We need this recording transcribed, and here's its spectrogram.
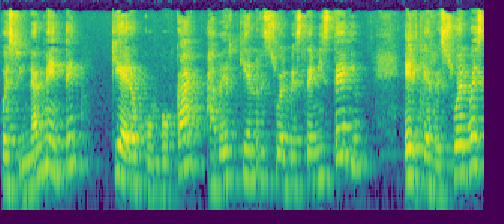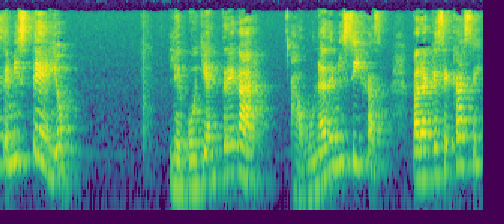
pues finalmente quiero convocar a ver quién resuelve este misterio. El que resuelva este misterio, le voy a entregar a una de mis hijas para que se case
